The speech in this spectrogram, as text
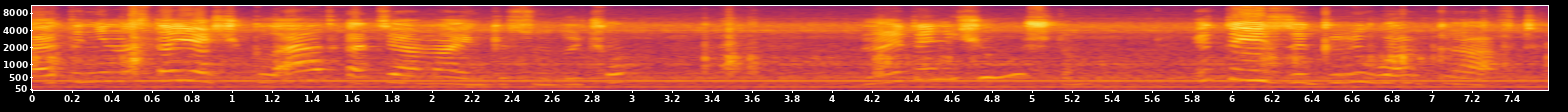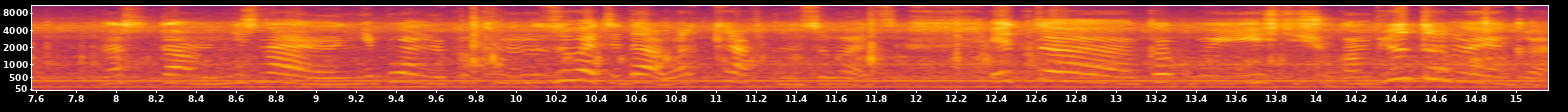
А это не настоящий клад, хотя маленький сундучок. Но это ничего, что? Это из игры Warcraft. У нас там, не знаю, не помню, как она называется. Да, Warcraft называется. Это, как бы, есть еще компьютерная игра.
